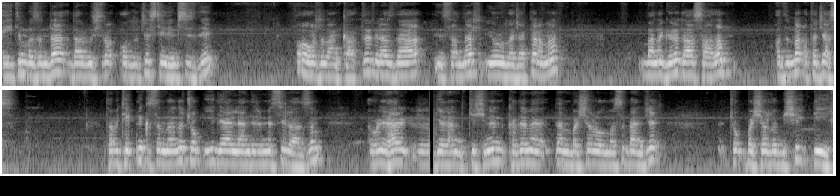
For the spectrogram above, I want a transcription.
eğitim bazında davranışlar oldukça sevimsizdi. O ortadan kalktı. Biraz daha insanlar yorulacaklar ama bana göre daha sağlam adımlar atacağız. Tabii teknik kısımlarında çok iyi değerlendirilmesi lazım. Oraya her gelen kişinin kademeden başarılı olması bence çok başarılı bir şey değil.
